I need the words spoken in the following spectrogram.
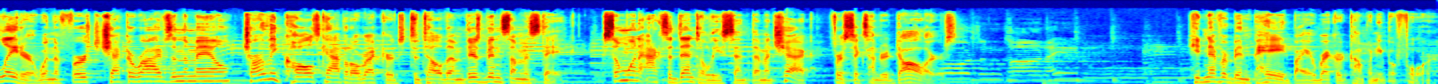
later, when the first check arrives in the mail, Charlie calls Capitol Records to tell them there's been some mistake. Someone accidentally sent them a check for $600. He'd never been paid by a record company before.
